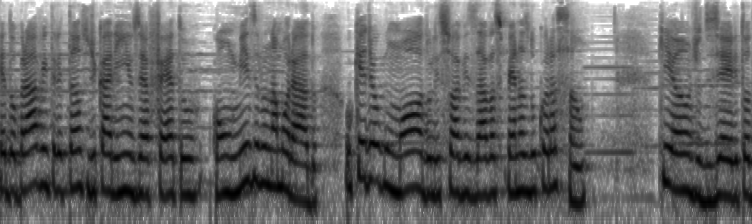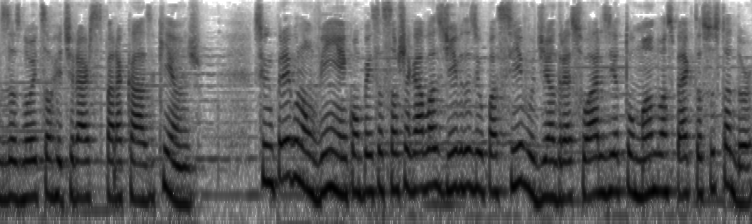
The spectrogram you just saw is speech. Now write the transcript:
Redobrava, entretanto, de carinhos e afeto com o mísero namorado, o que de algum modo lhe suavizava as penas do coração. Que anjo, dizia ele todas as noites ao retirar-se para casa, que anjo. Se o emprego não vinha, em compensação chegavam as dívidas e o passivo de André Soares ia tomando um aspecto assustador.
